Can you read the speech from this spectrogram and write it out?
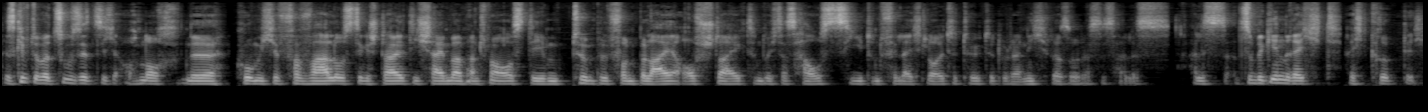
Es gibt aber zusätzlich auch noch eine komische, verwahrloste Gestalt, die scheinbar manchmal aus dem Tümpel von Blei aufsteigt und durch das Haus zieht und vielleicht Leute tötet oder nicht oder so. Das ist alles, alles zu Beginn recht, recht kryptisch.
